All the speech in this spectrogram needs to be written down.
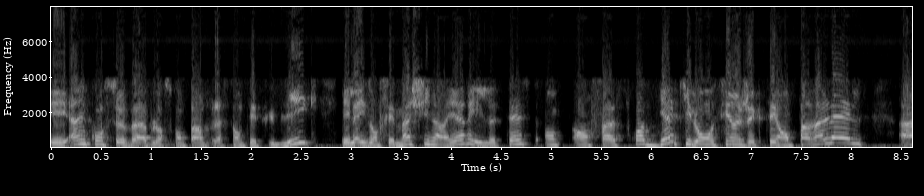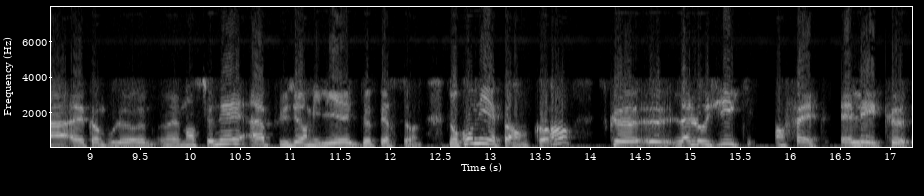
est inconcevable lorsqu'on parle de la santé publique. Et là, ils ont fait machine arrière et ils le testent en, phase 3, bien qu'ils l'ont aussi injecté en parallèle. À, euh, comme vous le euh, mentionnez, à plusieurs milliers de personnes. Donc on n'y est pas encore. Que euh, la logique, en fait, elle est que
